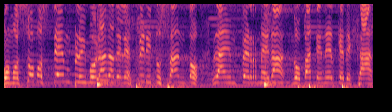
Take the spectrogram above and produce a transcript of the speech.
Como somos templo y morada del Espíritu Santo, la enfermedad nos va a tener que dejar.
